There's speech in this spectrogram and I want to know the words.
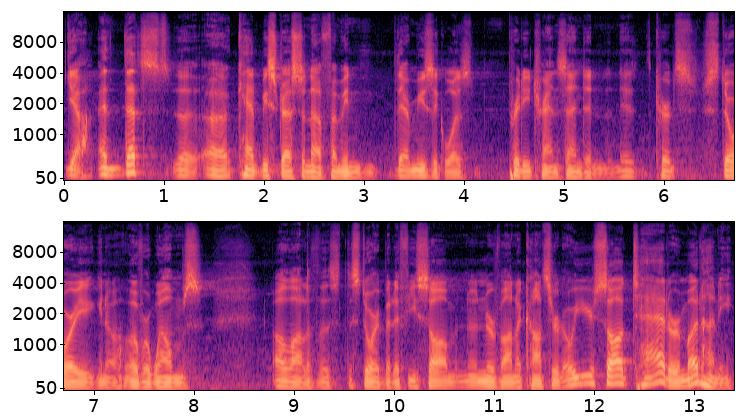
yeah, and that's uh, uh, can't be stressed enough. I mean, their music was pretty transcendent. It, Kurt's story, you know, overwhelms a lot of the, the story. But if you saw a Nirvana concert or you saw Tad or Mudhoney,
